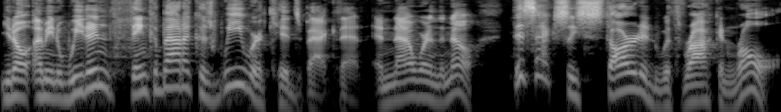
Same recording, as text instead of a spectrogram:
You know, I mean, we didn't think about it because we were kids back then, and now we're in the know. This actually started with rock and roll.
